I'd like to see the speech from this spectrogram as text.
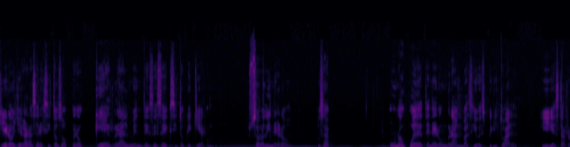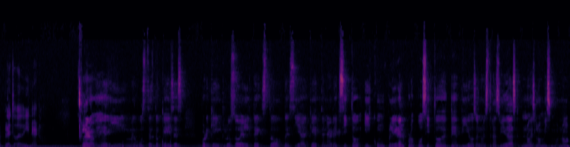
quiero llegar a ser exitoso, pero ¿qué realmente es ese éxito que quiero? ¿Solo dinero? O sea, uno puede tener un gran vacío espiritual y estar repleto de dinero. Claro, y me gusta esto que dices el texto decía que tener éxito y cumplir el propósito de, Dios en nuestras vidas no es lo mismo, ¿no?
